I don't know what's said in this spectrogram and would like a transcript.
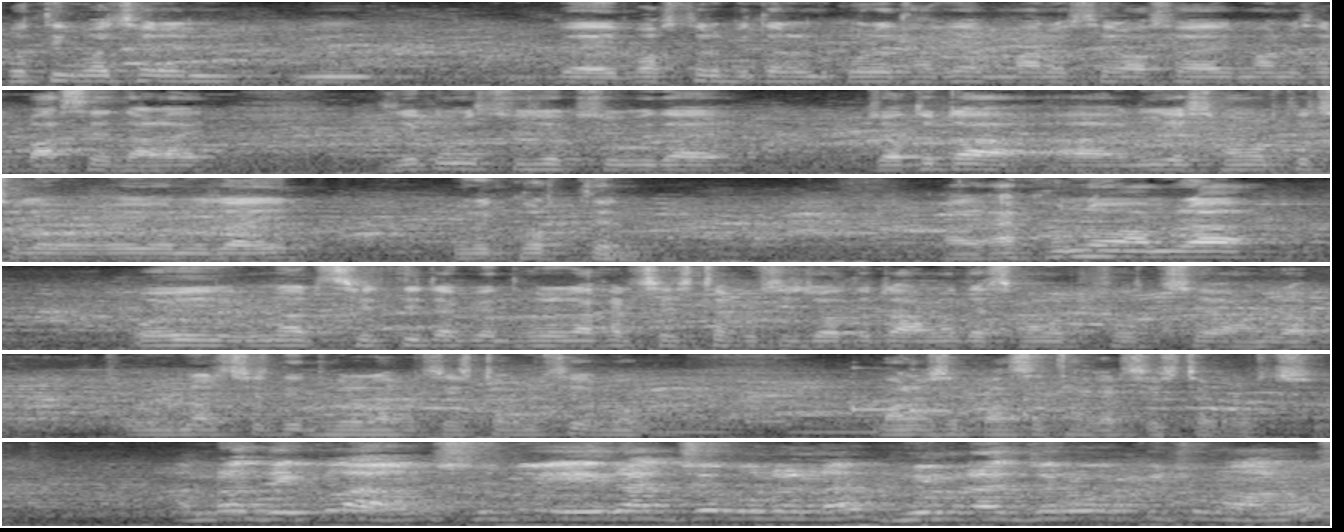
প্রতি বছরে এই বস্ত্র বিতরণ করে থাকে। মানুষের অসহায় মানুষের পাশে দাঁড়ায়। যে কোনো সুযোগ সুবিধায় যতটা নিজের সামর্থ্য ছিল ওই অনুযায়ী উনি করতেন। আর এখনও আমরা ওই ওনার স্মৃতিটাকে ধরে রাখার চেষ্টা করছি যতটা আমাদের সামর্থ্য হচ্ছে আমরা ওনার স্মৃতি ধরে রাখার চেষ্টা করছি এবং মানুষের পাশে থাকার চেষ্টা করছি। আমরা দেখলাম শুধু এই রাজ্য বলে না ভিন রাজ্যেরও কিছু মানুষ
